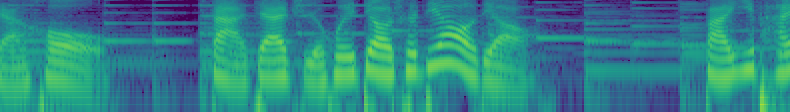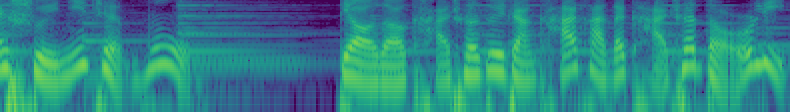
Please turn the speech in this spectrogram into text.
然后大家指挥吊车吊吊，把一排水泥枕木。掉到卡车队长卡卡的卡车斗里，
